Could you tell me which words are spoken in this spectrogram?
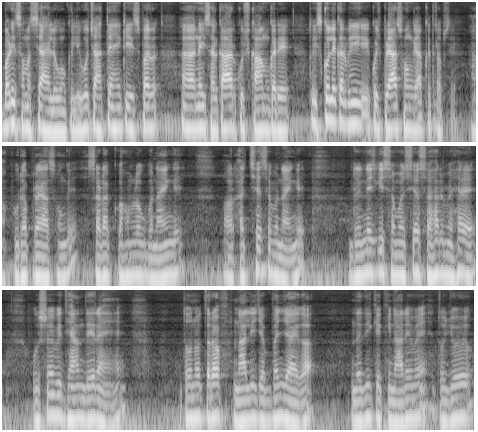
बड़ी समस्या है लोगों के लिए। वो चाहते हैं कि इस पर नई सरकार कुछ काम करे तो इसको लेकर भी कुछ प्रयास होंगे आपकी तरफ़ से? हाँ पूरा प्रयास होंगे। सड़क को हम लोग बनाएँगे और अच्छे से बनाएँगे। ड्रेनेज की समस्या शहर में है, उसमें भी ध्यान दे रहे हैं। दोनों तरफ़ नाली जब बन जाएगा नदी के किनारे में तो जो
